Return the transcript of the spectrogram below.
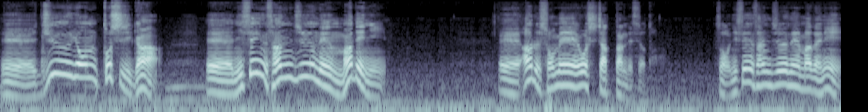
えー14都市が、えー2030年までに、えーある署名をしちゃったんですよと。そう、2030年までに、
